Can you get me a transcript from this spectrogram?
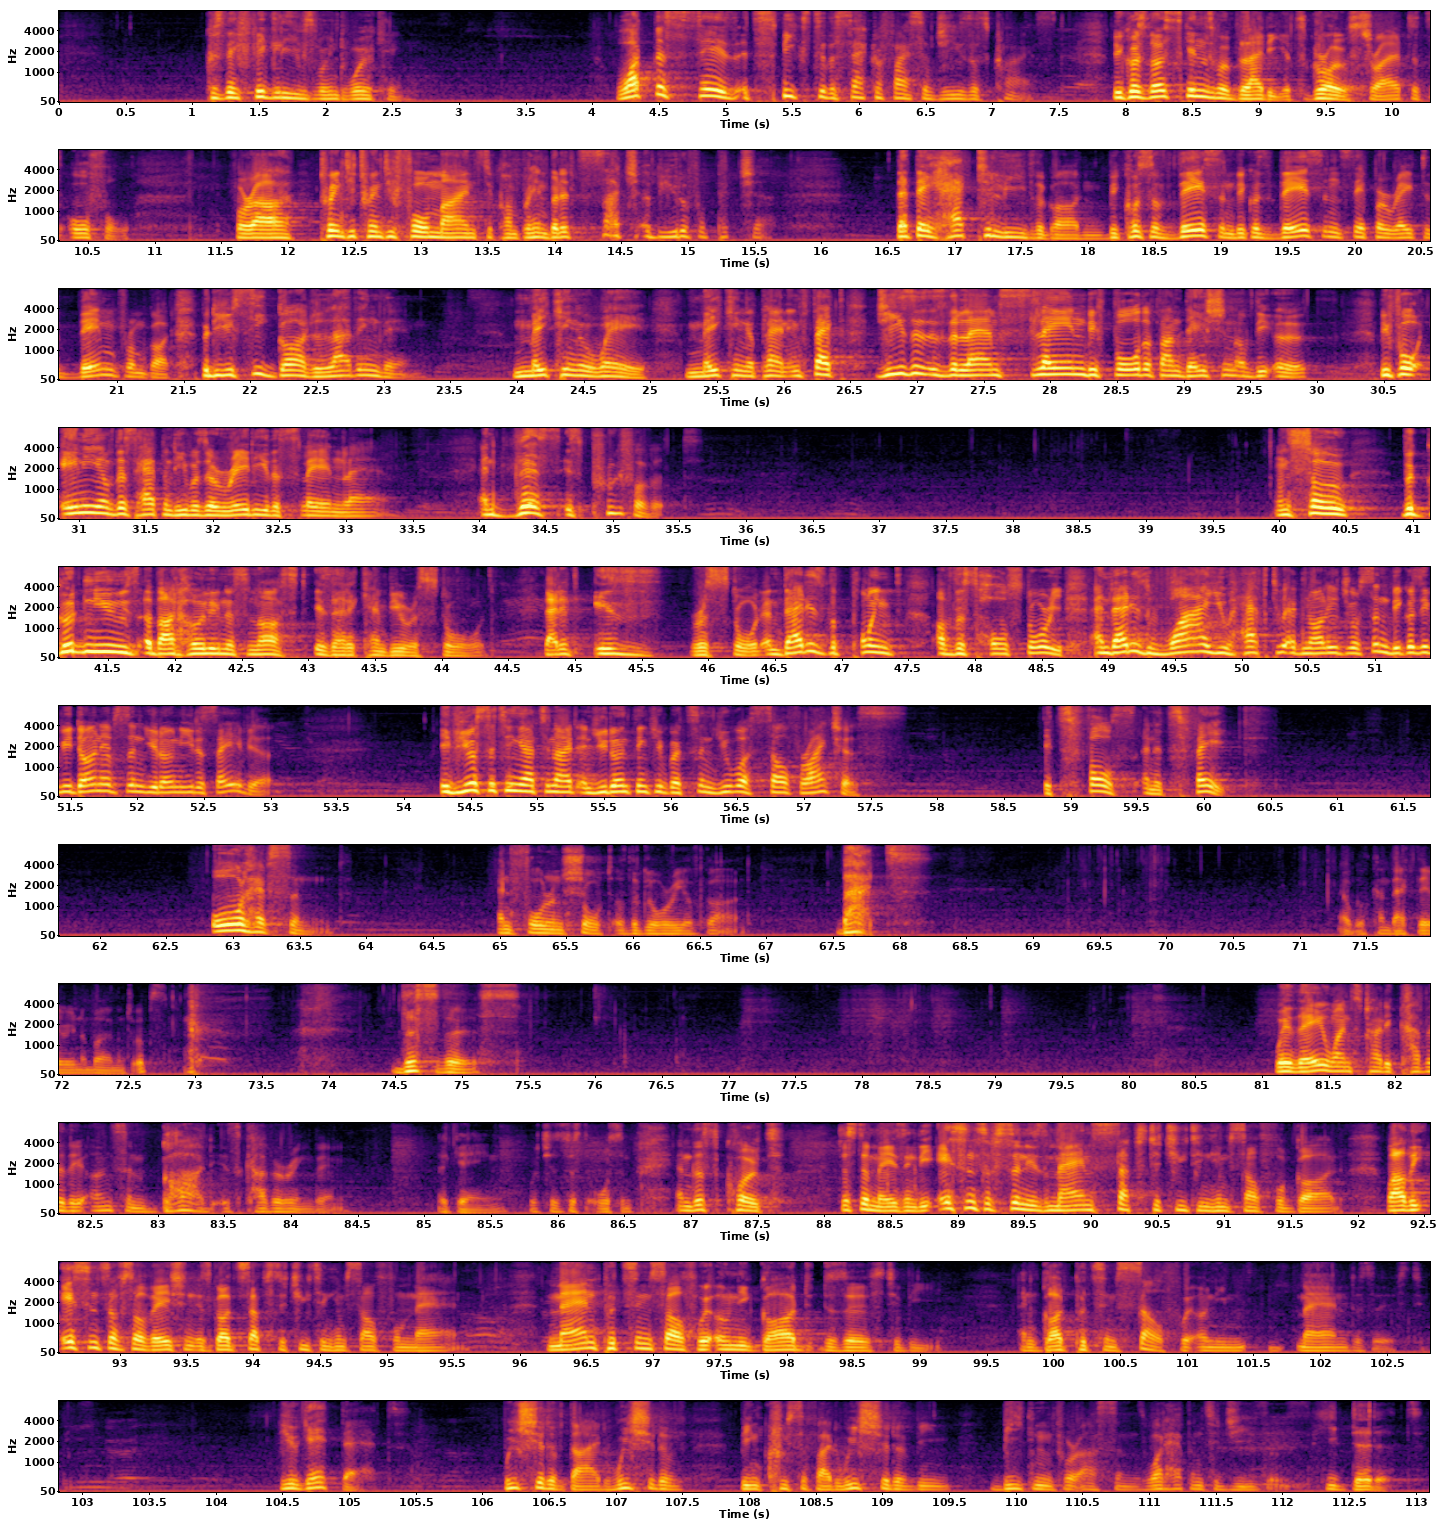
because their fig leaves weren't working. What this says, it speaks to the sacrifice of Jesus Christ. Because those skins were bloody. It's gross, right? It's awful for our 2024 minds to comprehend. But it's such a beautiful picture that they had to leave the garden because of their sin, because their sin separated them from God. But do you see God loving them? Making a way, making a plan. In fact, Jesus is the lamb slain before the foundation of the earth. Before any of this happened, he was already the slain lamb. And this is proof of it. And so, the good news about holiness lost is that it can be restored, that it is restored. And that is the point of this whole story. And that is why you have to acknowledge your sin, because if you don't have sin, you don't need a savior. If you're sitting here tonight and you don't think you've got sin, you are self righteous. It's false and it's fake. All have sinned and fallen short of the glory of God. But, I will come back there in a moment. Oops. this verse where they once tried to cover their own sin, God is covering them again, which is just awesome. And this quote just amazing. The essence of sin is man substituting himself for God, while the essence of salvation is God substituting himself for man. Man puts himself where only God deserves to be, and God puts himself where only man deserves to be. You get that? We should have died. We should have been crucified. We should have been beaten for our sins. What happened to Jesus? He did it.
